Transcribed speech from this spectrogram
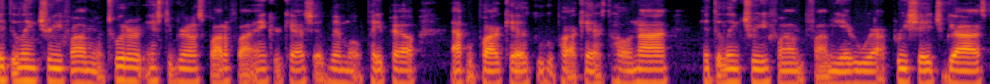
Hit the link tree. Find me on Twitter, Instagram, Spotify, Anchor, Cash App, Venmo, PayPal, Apple Podcast, Google Podcast, the whole nine. Hit the link tree. Find find me everywhere. I appreciate you guys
